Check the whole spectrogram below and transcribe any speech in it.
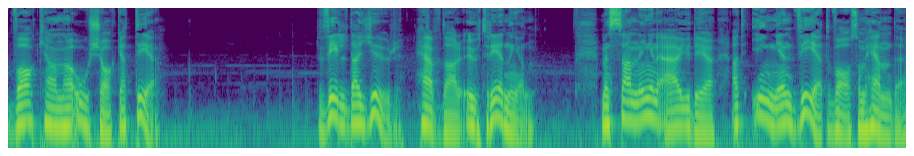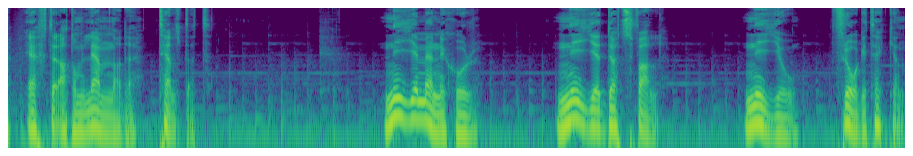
Vad kan ha orsakat det? Vilda djur hävdar utredningen. Men sanningen är ju det att ingen vet vad som hände efter att de lämnade tältet. 9 människor, 9 dödsfall, 9 frågetecken.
